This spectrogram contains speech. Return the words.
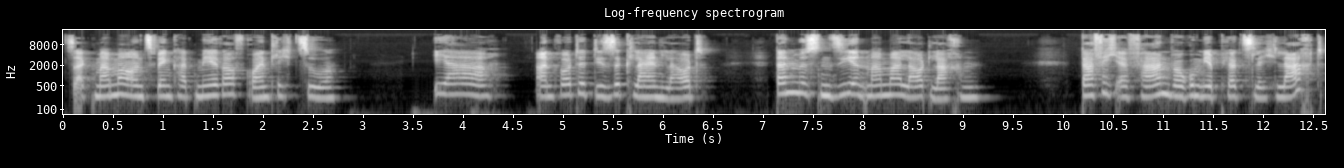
sagt Mama und zwinkert Mera freundlich zu. Ja, antwortet diese kleinlaut. Dann müssen sie und Mama laut lachen. Darf ich erfahren, warum ihr plötzlich lacht?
